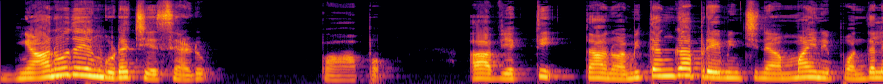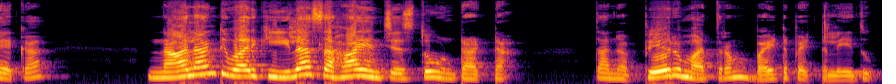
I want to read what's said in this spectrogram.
జ్ఞానోదయం కూడా చేశాడు. పాపం. ఆ వ్యక్తి తాను అమితంగా ప్రేమించిన అమ్మాయిని పొందలేక నాలాంటి వారికి ఇలా సహాయం చేస్తూ ఉంటాట తన పేరు మాత్రం బయటపెట్టలేదు.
